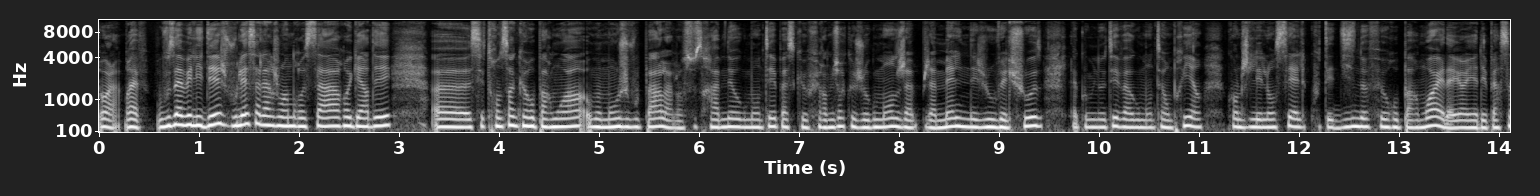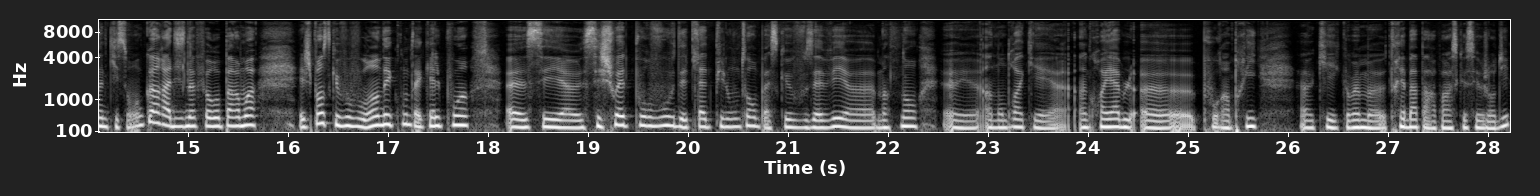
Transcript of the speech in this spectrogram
Voilà, bref, vous avez l'idée, je vous laisse aller rejoindre ça, regardez, euh, c'est 35 euros par mois au moment où je vous parle, alors ce sera amené à augmenter parce qu'au fur et à mesure que j'augmente, j'amène des nouvelles choses, la communauté va augmenter en prix. Hein. Quand je l'ai lancée, elle coûtait 19 euros par mois, et d'ailleurs il y a des personnes qui sont encore à 19 euros par mois, et je pense que vous vous rendez compte à quel point euh, c'est chouette pour vous d'être là depuis longtemps parce que vous avez maintenant un endroit qui est incroyable pour un prix qui est quand même très bas par rapport à ce que c'est aujourd'hui.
